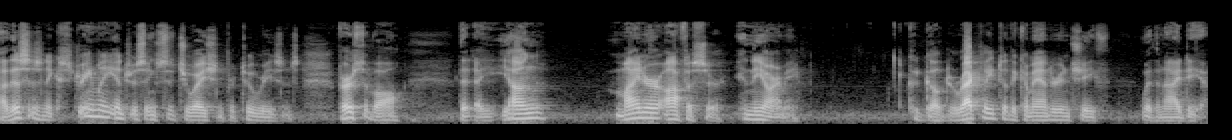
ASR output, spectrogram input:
Now, this is an extremely interesting situation for two reasons. First of all, that a young minor officer in the Army could go directly to the commander in chief with an idea.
